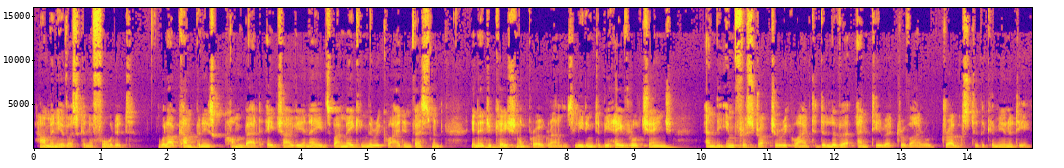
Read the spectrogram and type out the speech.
How many of us can afford it? Will our companies combat HIV and AIDS by making the required investment in educational programs leading to behavioral change and the infrastructure required to deliver antiretroviral drugs to the community?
